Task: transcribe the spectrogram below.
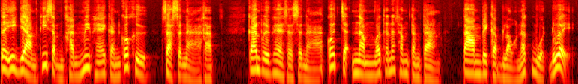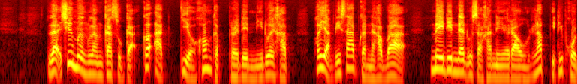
แต่อีกอย่างที่สำคัญไม่แพ้กันก็คือศาสนาครับ การเผยแพร่ศาสนาก็จะนำวัฒนธรรมต่างๆ ตามไปกับเหล่านักบวชด้วย และชื่อเมืองลังกาสุกะก็อาจเกี่ยวข้องกับประเด็นนี้ด้วยครับ เพราะอย่างที่ทราบกันนะครับว่า ในดินแดนอุษาคเนเรารับอิทธิพล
